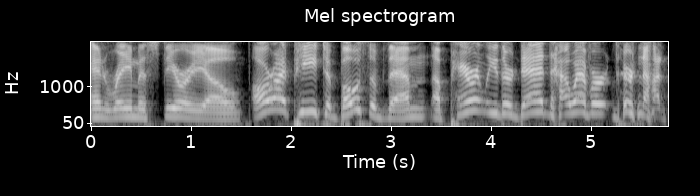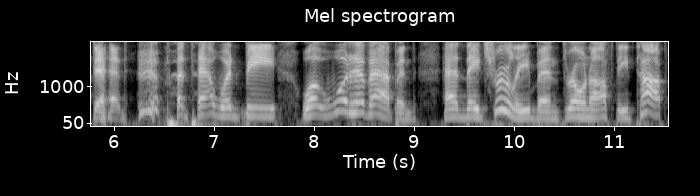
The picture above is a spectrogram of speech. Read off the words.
and Rey Mysterio. RIP to both of them. Apparently they're dead. However, they're not dead. But that would be what would have happened had they truly been thrown off the top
